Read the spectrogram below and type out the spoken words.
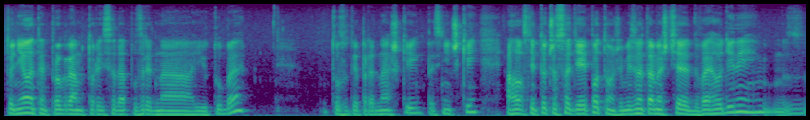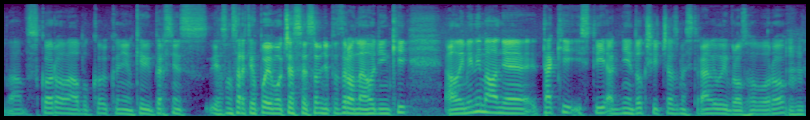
to nie je len ten program, ktorý sa dá pozrieť na YouTube, to sú tie prednášky, pesničky. A vlastne to, čo sa deje potom, že my sme tam ešte dve hodiny skoro, alebo koľko, neviem, kedy presne, ja som stratil pojem o čase, som nepozeral na hodinky, ale minimálne taký istý, ak nie dlhší čas sme strávili v rozhovoroch. Mm-hmm.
